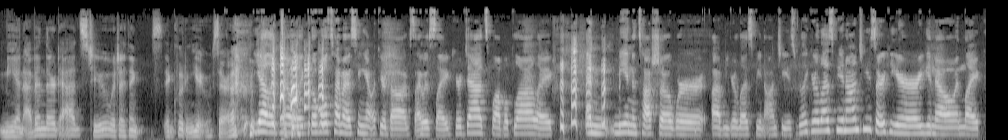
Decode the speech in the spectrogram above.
me and Evan their dads too, which I think, including you, Sarah. Yeah, like no, like the whole time I was hanging out with your dogs, I was like, your dad's blah blah blah, like, and me and Natasha were um, your lesbian aunties. We're like, your lesbian aunties are here, you know, and like,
